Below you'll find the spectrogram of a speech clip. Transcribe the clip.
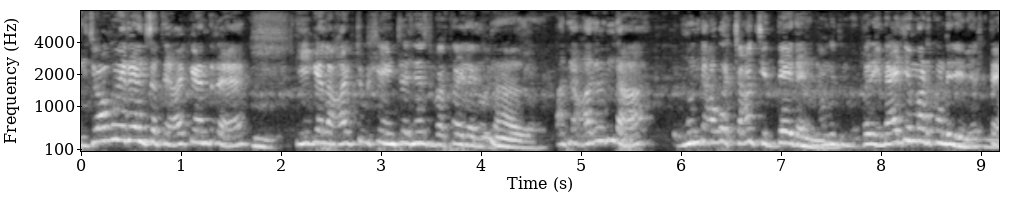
ನಿಜವಾಗೂ ಇದೆ ಅನ್ಸುತ್ತೆ. ಯಾಕೆ ಅಂದರೆ ಈಗೆಲ್ಲ ಆರ್ಟಿಫಿಷಿಯಲ್ ಇಂಟೆಲಿಜೆನ್ಸ್ ಬರ್ತಾ ಇದೆ ನೋಡಿ. ಅದು ಅದರಿಂದ ಮುಂದೆ ಆಗೋ ಚಾನ್ಸ್ ಇದ್ದೇ ಇದೆ. ನಮಗೆ ಬರೀ ಇಮ್ಯಾಜಿನ್ ಮಾಡ್ಕೊಂಡಿದ್ದೀವಿ ಅಷ್ಟೇ.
